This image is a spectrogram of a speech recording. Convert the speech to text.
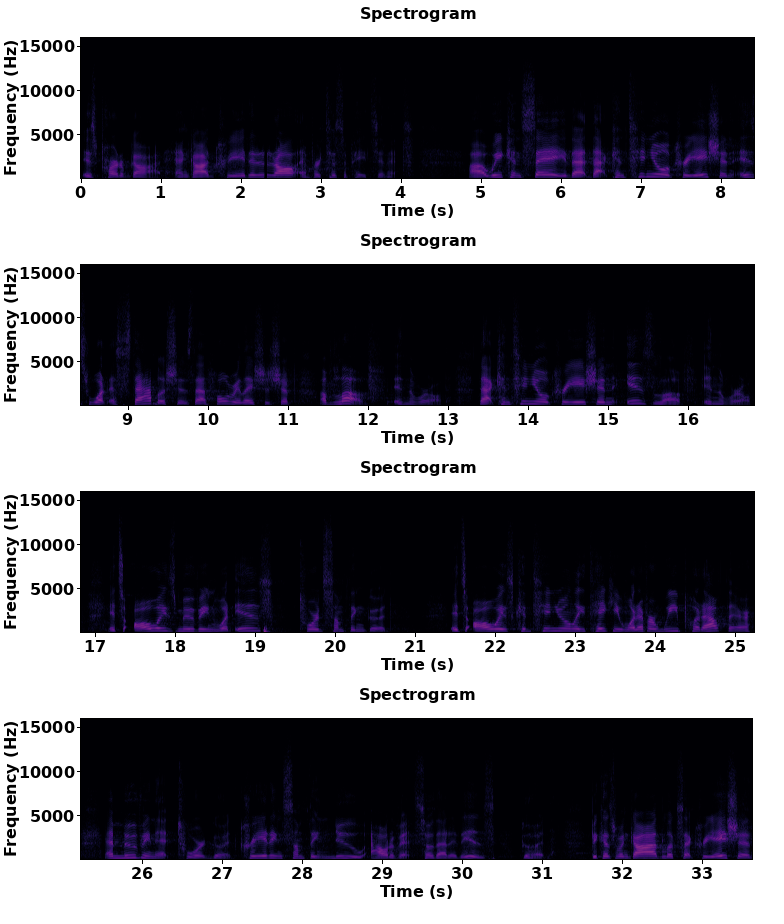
is part of God, and God created it all and participates in it. Uh, we can say that that continual creation is what establishes that whole relationship of love in the world. That continual creation is love in the world. It's always moving what is towards something good. It's always continually taking whatever we put out there and moving it toward good, creating something new out of it so that it is good. Because when God looks at creation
